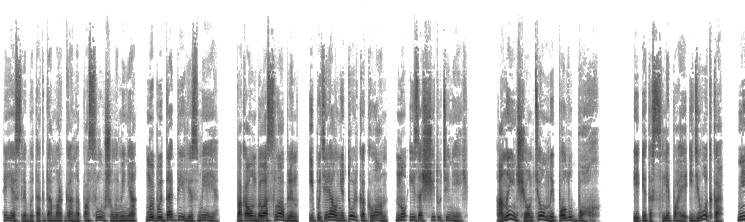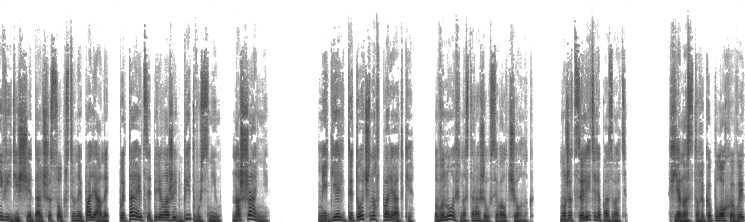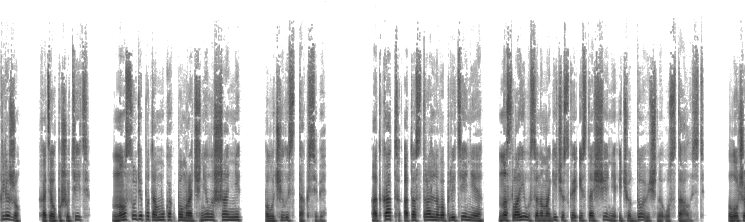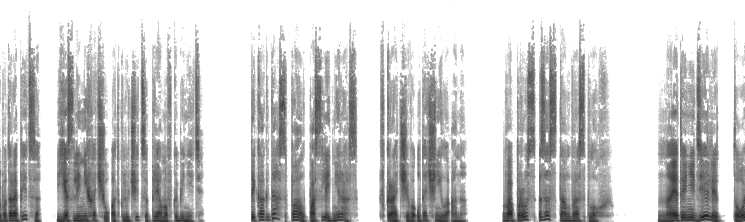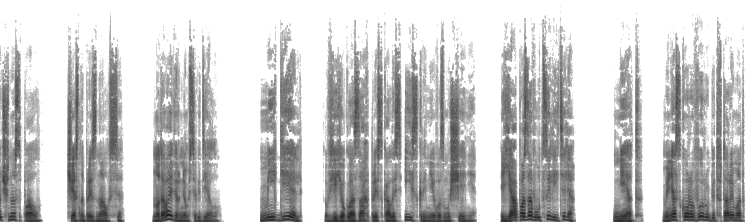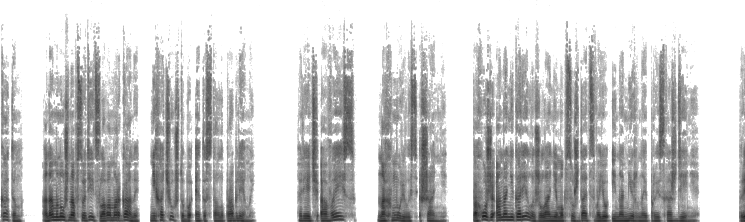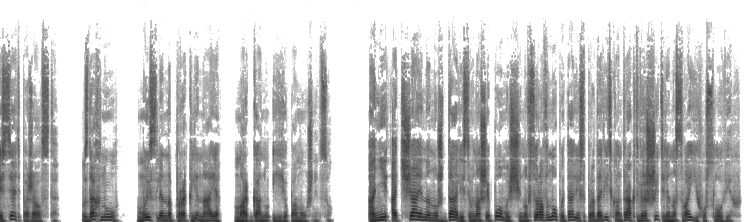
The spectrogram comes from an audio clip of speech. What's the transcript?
Если бы тогда Моргана послушала меня, мы бы добили змея, пока он был ослаблен и потерял не только клан, но и защиту теней. А нынче он темный полубог. И эта слепая идиотка, не видящая дальше собственной поляны, пытается переложить битву с ним на Шанни. «Мигель, ты точно в порядке?» Вновь насторожился волчонок. «Может, целителя позвать?» «Я настолько плохо выгляжу?» — хотел пошутить, но, судя по тому, как помрачнела Шанни, получилось так себе. Откат от астрального плетения наслоился на магическое истощение и чудовищную усталость. Лучше поторопиться, если не хочу отключиться прямо в кабинете. «Ты когда спал последний раз?» — вкратчиво уточнила она. Вопрос застал врасплох. «На этой неделе точно спал», — честно признался. «Но давай вернемся к делу». «Мигель!» — в ее глазах плескалось искреннее возмущение. «Я позову целителя». «Нет, меня скоро вырубит вторым откатом, а нам нужно обсудить слова Морганы. Не хочу, чтобы это стало проблемой». «Речь о Вейс?» — нахмурилась Шанни. Похоже, она не горела желанием обсуждать свое иномирное происхождение. «Присядь, пожалуйста». Вздохнул, мысленно проклиная Маргану и ее помощницу. Они отчаянно нуждались в нашей помощи, но все равно пытались продавить контракт вершителя на своих условиях.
